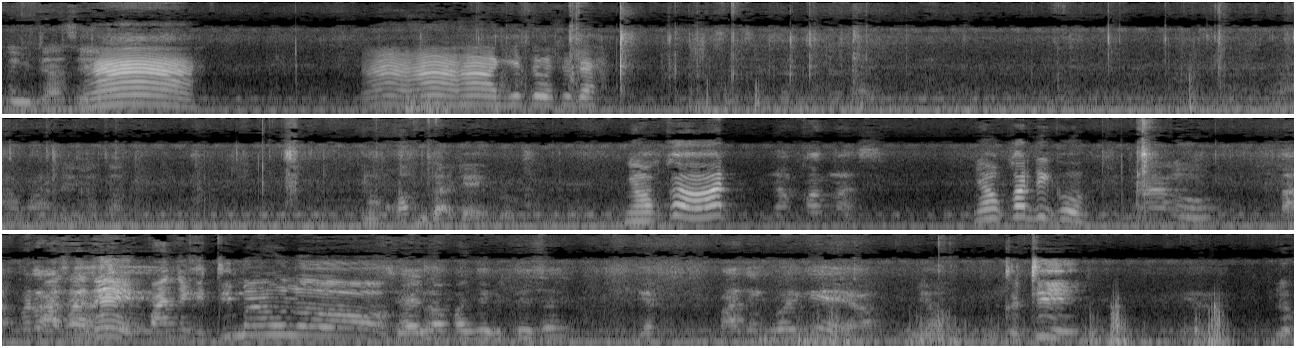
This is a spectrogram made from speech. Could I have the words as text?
Ning dasi. Nah. Nah, nah, nah, gitu sudah. Nyokot enggak deh, Bro. Nyokot, Nyokot mas. nyokot iku. Anu, Tapi Pas ade pancing gede mau lho. Saya no pancing gede sih. pancing gue iki ya. Yo. Gede. Iya. Lho,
